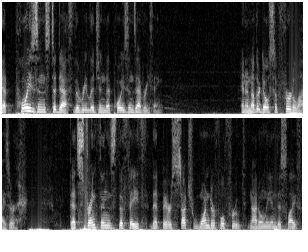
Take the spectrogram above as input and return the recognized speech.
that poisons to death the religion that poisons everything, and another dose of fertilizer that strengthens the faith that bears such wonderful fruit, not only in this life,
